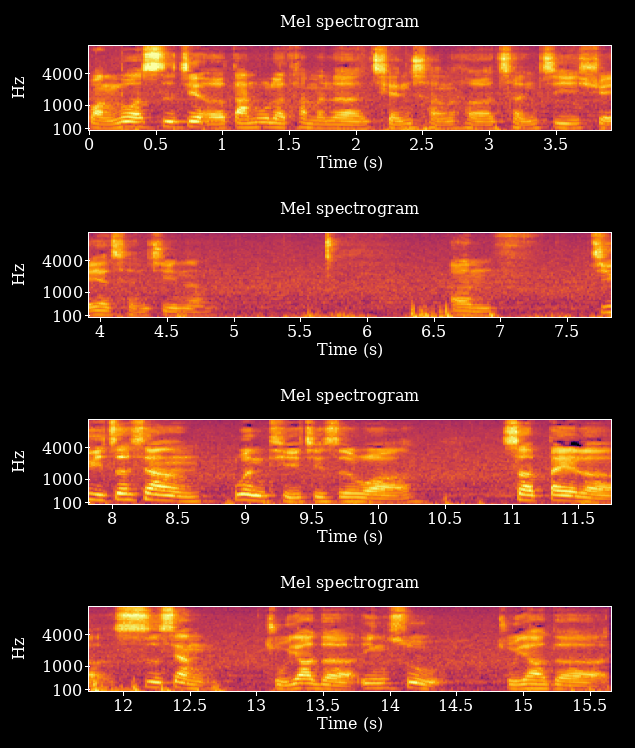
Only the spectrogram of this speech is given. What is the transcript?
网络世界而耽误了他们的前程和成绩、学业成绩呢？嗯。基于这项问题，其实我设备了四项主要的因素、主要的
